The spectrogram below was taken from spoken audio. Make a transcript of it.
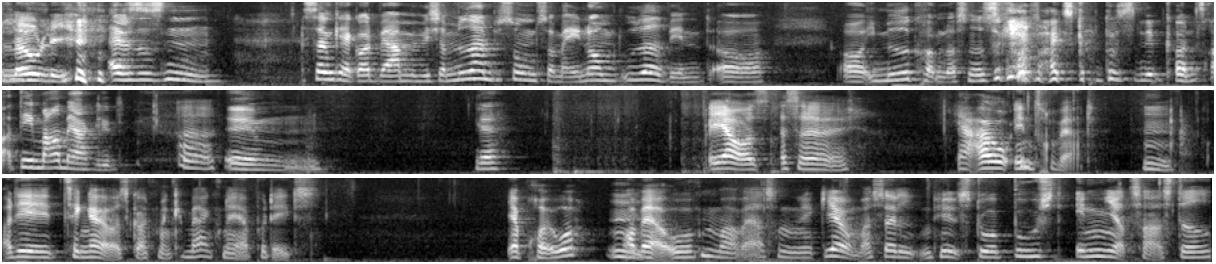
slowly. altså sådan, sådan kan jeg godt være, men hvis jeg møder en person, som er enormt udadvendt og, og imødekommende og sådan noget, så kan jeg faktisk godt gå sådan lidt kontra. Det er meget mærkeligt. Uh. Øhm, ja. Jeg er også, altså, jeg er jo introvert. Mm. Og det tænker jeg også godt, man kan mærke, når jeg er på dates. Jeg prøver mm. at være åben og være sådan, jeg giver jo mig selv en helt stor boost, inden jeg tager afsted.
